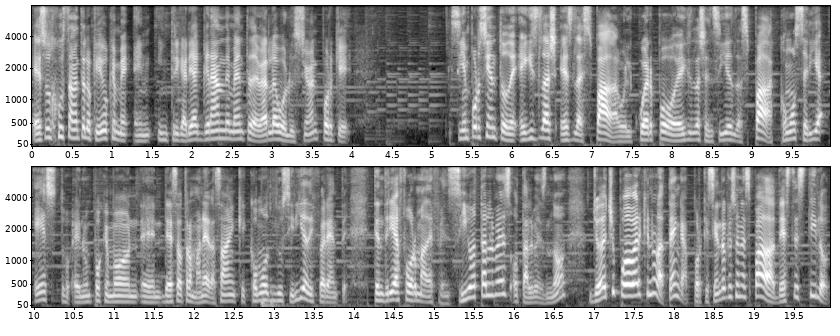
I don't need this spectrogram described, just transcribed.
Eso es justamente lo que digo que me intrigaría grandemente de ver la evolución, porque 100% de X-Slash es la espada, o el cuerpo de X-Slash en sí es la espada. ¿Cómo sería esto en un Pokémon de esa otra manera? ¿Saben que cómo luciría diferente? ¿Tendría forma defensiva tal vez, o tal vez no? Yo de hecho puedo ver que no la tenga, porque siendo que es una espada de este estilo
